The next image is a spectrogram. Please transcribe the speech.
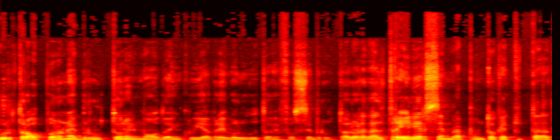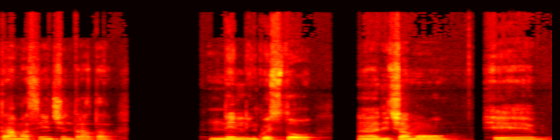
Purtroppo non è brutto nel modo in cui avrei voluto che fosse brutto. Allora, dal trailer sembra appunto che tutta la trama sia incentrata nel- in questo, eh, diciamo, eh,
